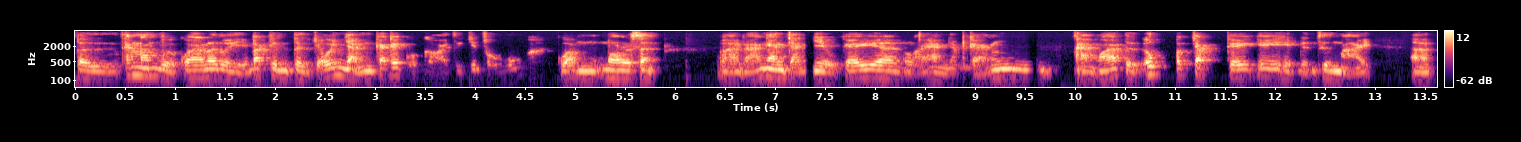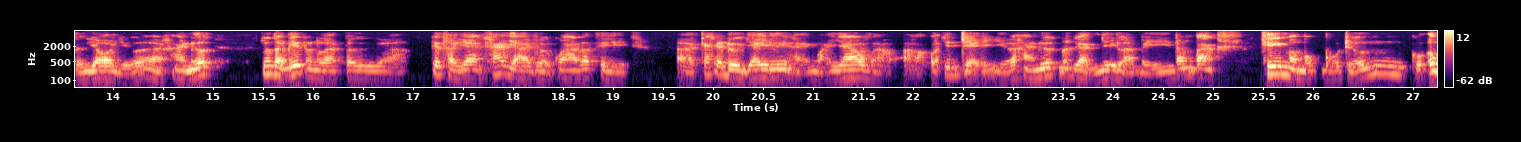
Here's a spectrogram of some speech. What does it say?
Từ tháng 5 vừa qua đó thì Bắc Kinh từ chối nhận các cái cuộc gọi từ chính phủ của ông Morrison và đã ngăn chặn nhiều cái ờ, loại hàng nhập cảng hàng hóa từ úc bất chấp cái cái hiệp định thương mại à, tự do giữa hai nước. Chúng ta biết rằng là từ cái thời gian khá dài vừa qua đó thì uh, các cái đường dây liên hệ ngoại giao và ờ, hoặc là chính trị giữa hai nước nó gần như là bị đóng băng. Khi mà một bộ trưởng của úc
